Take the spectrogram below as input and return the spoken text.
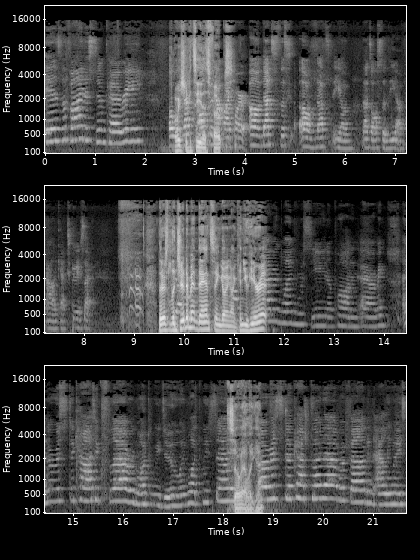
is the finest in Perry. Oh, I wish you could see this, folks. My part. Um, that's the um, that's the um, that's also the um, alley cats. Give me a sec. There's legitimate dancing going on. Can you hear it? When we're seen upon an airing, an aristocratic flair in what we do and what we say. So elegant. Aristocats are never found in alleyways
